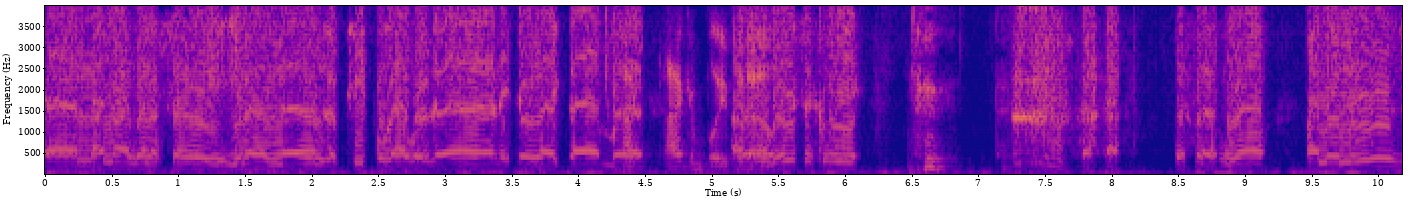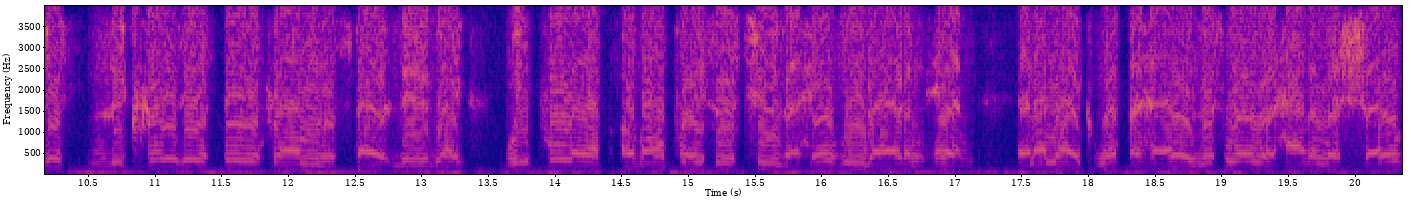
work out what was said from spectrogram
And I'm not gonna say, you know, names of people that were there or anything like that, but I, I can I it mean, out. basically, well, I mean, it was just the craziest thing from the start, dude. Like, we pull up, of all places, to the Hilton Garden Inn. And I'm like, what the hell? Is this where we're having this show?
